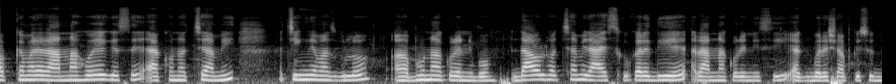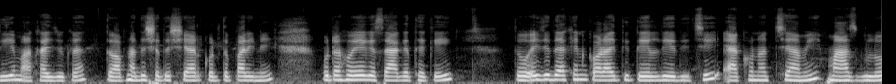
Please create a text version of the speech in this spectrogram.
অফ ক্যামেরা রান্না হয়ে গেছে। এখন হচ্ছে আমি চিংড়ি মাছগুলো ভুনা করে নিব। ডাউল হচ্ছে আমি রাইস কুকারে দিয়ে রান্না করে নিছি। একবারে সব কিছু দিয়ে মাখাই জুখায় তো আপনাদের সাথে শেয়ার করতে পারিনি ওটা হয়ে গেছে আগে থেকেই। তো এই যে দেখেন কড়াইতে তেল দিয়ে দিচ্ছি। এখন হচ্ছে আমি মাছগুলো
